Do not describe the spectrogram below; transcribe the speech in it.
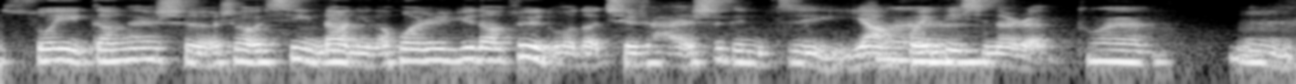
所以刚开始的时候吸引到你的，或者是遇到最多的，其实还是跟你自己一样回避型的人，对，嗯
